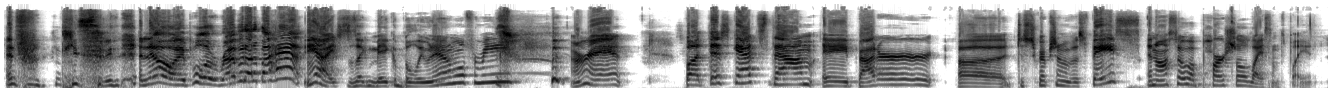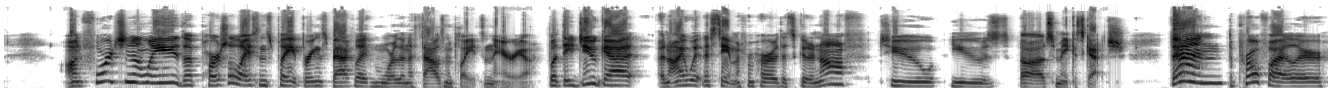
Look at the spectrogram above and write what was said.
And he's sitting, and now I pull a rabbit out of my hat. yeah, he just like make a balloon animal for me. All right. But this gets them a better uh, description of his face and also a partial license plate. Unfortunately, the partial license plate brings back like more than a thousand plates in the area. But they do get an eyewitness statement from her that's good enough to use uh, to make a sketch. Then the profiler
